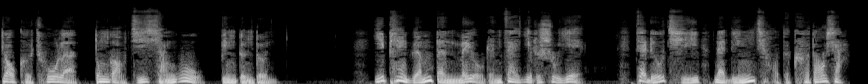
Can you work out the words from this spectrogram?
雕刻出了冬奥吉祥物冰墩墩。一片原本没有人在意的树叶，在刘琦那灵巧的刻刀下。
